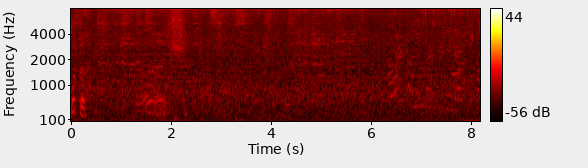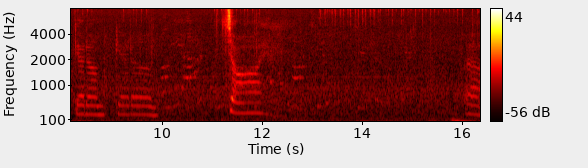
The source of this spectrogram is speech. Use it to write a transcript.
What the? Get him, get him. Die! Uh,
